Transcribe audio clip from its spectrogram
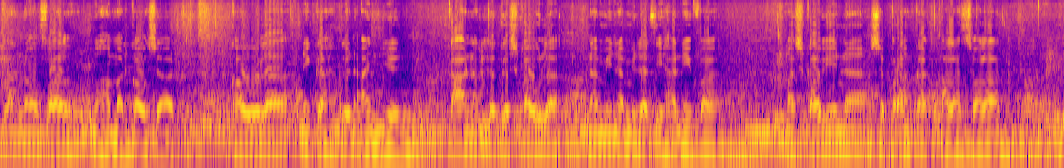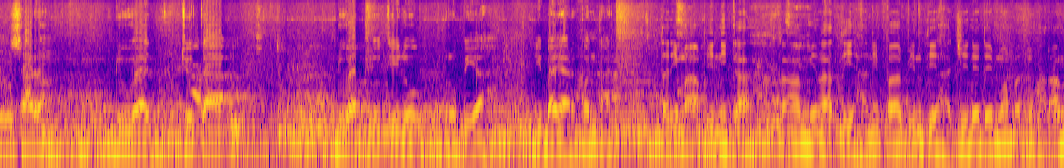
Yang Naufal Muhammad Kausar kaula nikahkan anjen Ka anak tegas kaula nami namilati Hanifah mas kawina seperangkat alat sholat sarang dua juta 23 rupiah dibayar kontan. Terima abdi nikah kamilati Hanipa binti Haji Dede Muhammad Muharam.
